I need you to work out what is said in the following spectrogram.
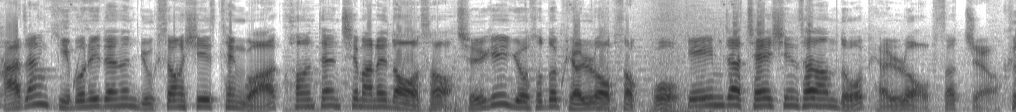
가장 기본이 되는 육성 시스템과 컨텐츠만을 넣어서 즐길 요소도 별로 없었고 게임 자체의 신선함도 별로 없었죠. 그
